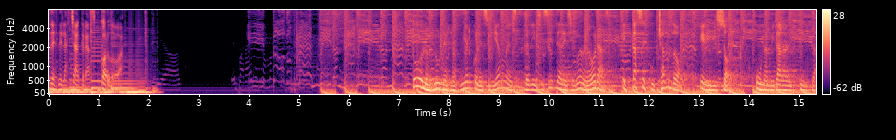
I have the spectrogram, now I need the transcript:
Desde Las Chacras, Córdoba. Todos los lunes, los miércoles y viernes, de 17 a 19 horas, estás escuchando El Visor, una mirada distinta.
